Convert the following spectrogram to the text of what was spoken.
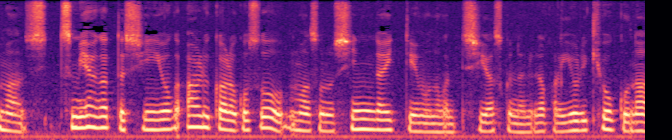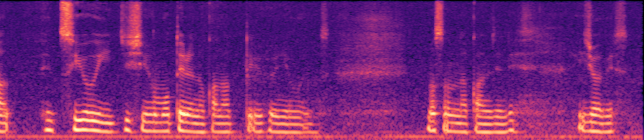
まあ、積み上がった信用があるからこそ、まあ、その信頼っていうものがしやすくなるだからより強固な強い自信を持てるのかなっていうふうに思います。まあ、そんな感じです。以上です。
